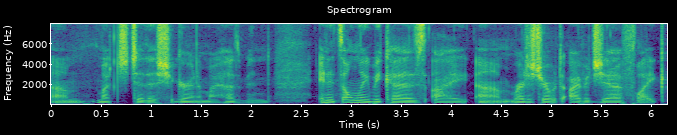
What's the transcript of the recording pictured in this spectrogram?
um, much to the chagrin of my husband. And it's only because I um, registered with IBJJF like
